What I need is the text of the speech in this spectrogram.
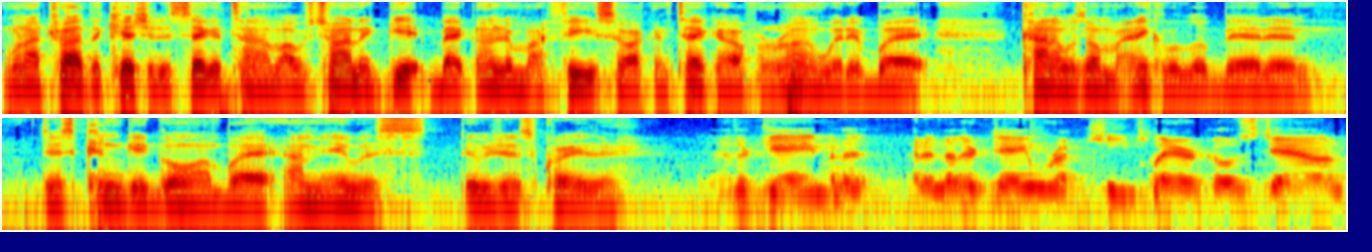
when I tried to catch it the second time, I was trying to get back under my feet so I can take it off and run with it, but kind of was on my ankle a little bit and just couldn't get going. But I mean, it was it was just crazy. Another game and, a, and another day where a key player goes down.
